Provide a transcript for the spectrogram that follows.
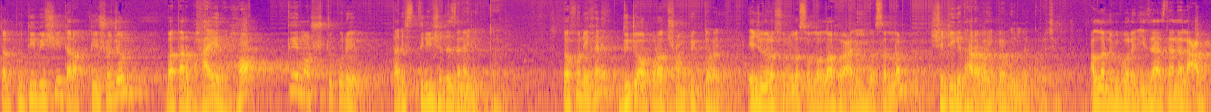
তার প্রতিবেশী, তার আত্মীয় স্বজন বা তার ভাইয়ের হককে নষ্ট করে তার স্ত্রীর সাথে জেনাই লিপ্ত হয়। তখন এখানে দুটো অপরাধ সম্পৃক্ত হয়। এই জন্য রসুল্লাহ সাল্লাহ আলী ওয়াসাল্লাম সেটিকে ধারাবাহিকভাবে উল্লেখ করেছেন। আল্লাহ নবী বলেন ইজা আল আব্দ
